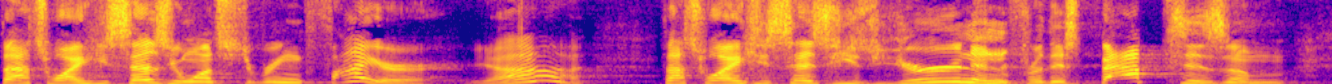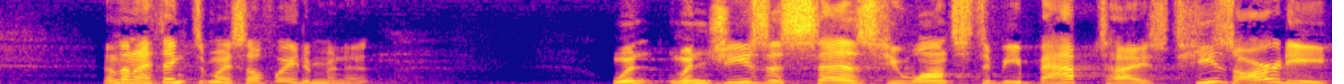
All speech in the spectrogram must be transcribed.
That's why he says he wants to bring fire, yeah? That's why he says he's yearning for this baptism. And then I think to myself, wait a minute. When, when Jesus says he wants to be baptized, he's already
